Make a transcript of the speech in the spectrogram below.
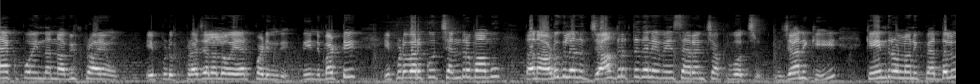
లేకపోయిందన్న అభిప్రాయం ఇప్పుడు ప్రజలలో ఏర్పడింది. దీన్ని బట్టి ఇప్పటి వరకు చంద్రబాబు తన అడుగులను జాగ్రత్తగానే వేశారని చెప్పవచ్చు. నిజానికి కేంద్రంలోని పెద్దలు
